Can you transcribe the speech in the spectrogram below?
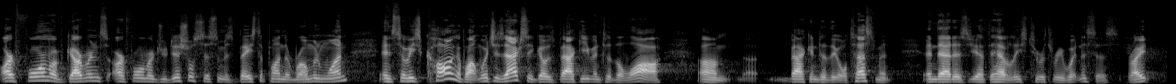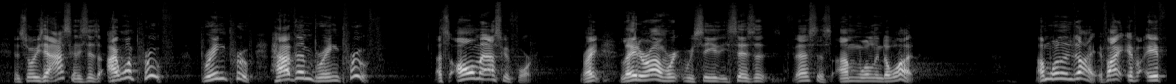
our form of governance, our form of judicial system is based upon the Roman one. And so he's calling upon, which is actually goes back even to the law, um, uh, back into the Old Testament, and that is you have to have at least two or three witnesses, right? And so he's asking, he says, I want proof. Bring proof. Have them bring proof. That's all I'm asking for, right? Later on, we see he says, Festus, I'm willing to what? I'm willing to die. If, I, if, if,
